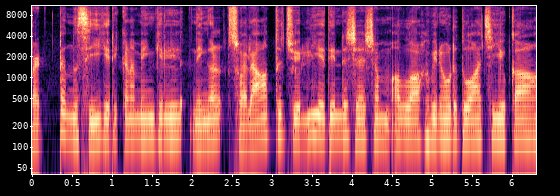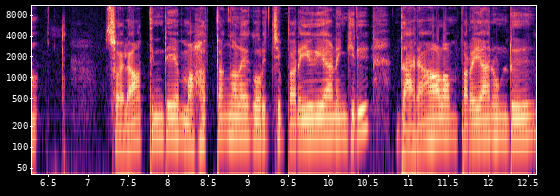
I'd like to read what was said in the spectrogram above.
പെട്ടെന്ന് സ്വീകരിക്കണമെങ്കിൽ നിങ്ങൾ സ്വലാത്ത് ചൊല്ലിയതിന്റെ ശേഷം അള്ളാഹുവിനോട് ദ്വാ ചെയ്യുക. സ്വലാത്തിന്റെ മഹത്വങ്ങളെക്കുറിച്ച് പറയുകയാണെങ്കിൽ ധാരാളം പറയാനുണ്ട്.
